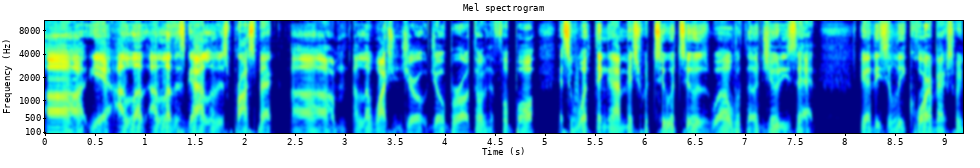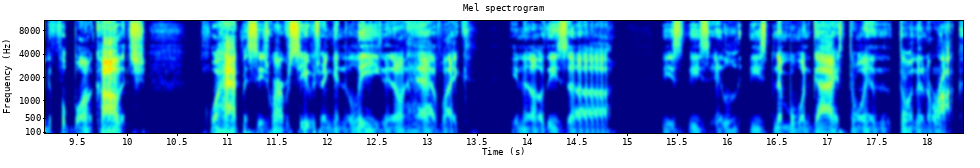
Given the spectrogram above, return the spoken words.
Uh, yeah, I love I love this guy. I love this prospect. Um, I love watching Joe Joe Burrow throw him the football. It's the one thing that I mentioned with Tua too as well with uh, Jeudy's that you have these elite quarterbacks throwing the football in college. What happens to these wide receivers when they get in the league? They don't have like you know these uh these these el- these number one guys throwing throwing them a rock.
